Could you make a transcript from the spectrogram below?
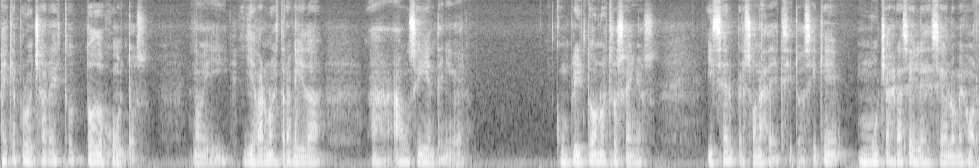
hay que aprovechar esto todos juntos y llevar nuestra vida a un siguiente nivel cumplir todos nuestros sueños y ser personas de éxito. Así que muchas gracias y les deseo lo mejor.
